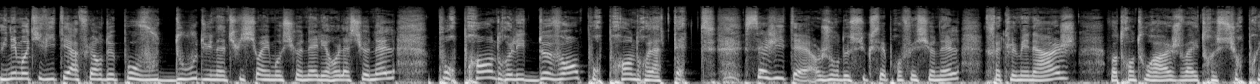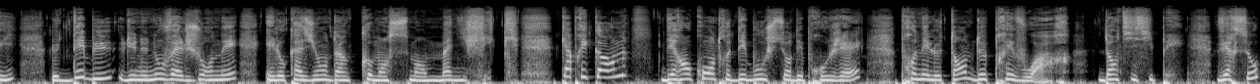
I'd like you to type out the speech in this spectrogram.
une émotivité à fleur de peau vous doux d'une intuition émotionnelle et relationnelle pour prendre les devants, pour prendre la tête. Sagittaire, jour de succès professionnel, faites le ménage, votre entourage va être surpris. Le début d'une nouvelle journée est l'occasion d'un commencement magnifique. Capricorne, des rencontres débouchent sur des projets. Prenez le temps de prévoir, d'anticiper. Verseau,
